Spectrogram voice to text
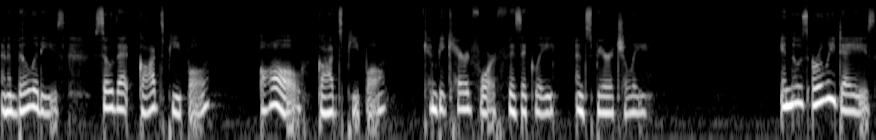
and abilities so that God's people, all God's people, can be cared for physically and spiritually. In those early days,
